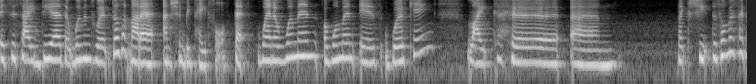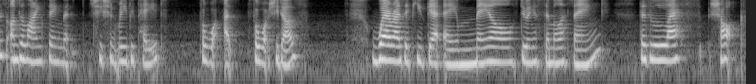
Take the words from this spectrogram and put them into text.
it's this idea that women's work doesn't matter and shouldn't be paid for. That when a woman a woman is working, like her, um, like she, there's almost like this underlying thing that she shouldn't really be paid for what for what she does. Whereas if you get a male doing a similar thing, there's less shock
